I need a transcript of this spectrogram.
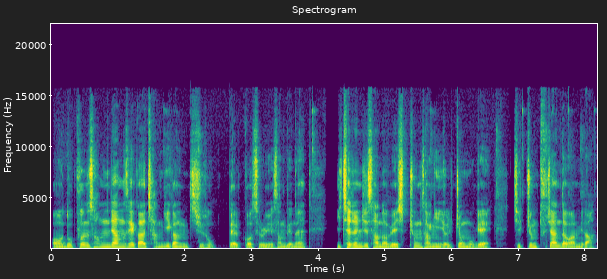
어, 높은 성장세가 장기간 지속될 것으로 예상되는 2차 전지 산업의 시총상위 10종목에 집중 투자한다고 합니다.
